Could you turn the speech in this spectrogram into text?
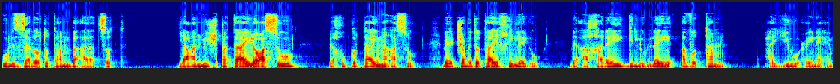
ולזרות אותם בארצות. יען משפטי לא עשו, וחוקותי מאסו, ואת שבתותי חיללו, ואחרי גילולי אבותם היו עיניהם.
